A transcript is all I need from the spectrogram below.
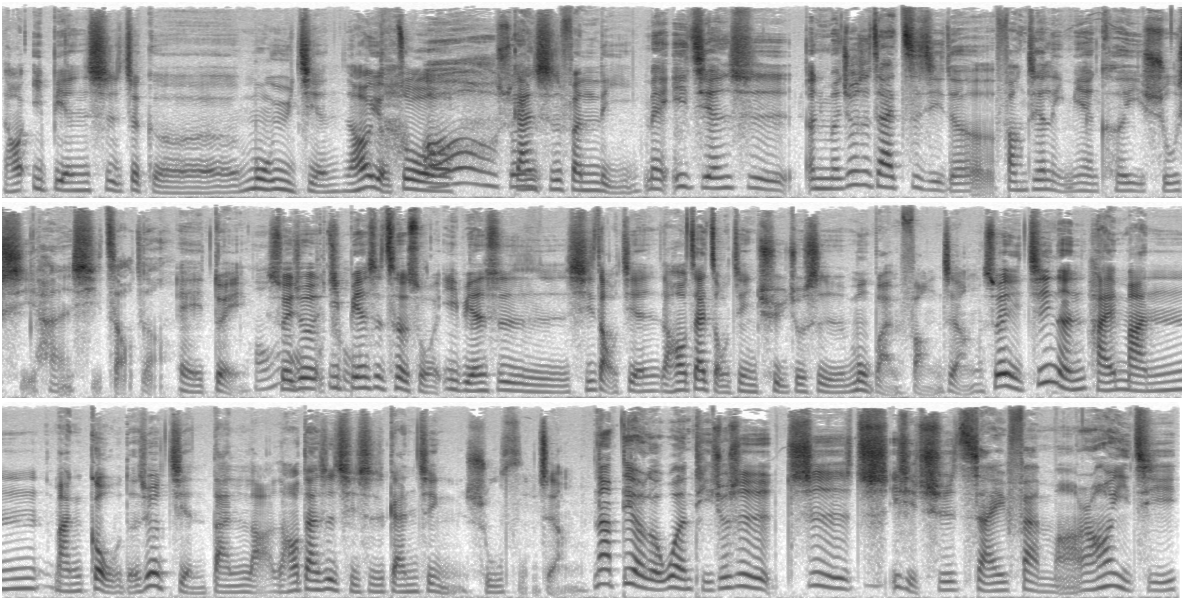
然后一边是这个沐浴间，然后有做干湿分离。每一间是呃，你们就是在自己的房间里面可以梳洗和洗澡这样。哎，对，所以就一边是厕所，一边是洗澡间，然后再走进去就是木板房这样。所以机能还蛮蛮够的，就简单啦。然后但是其实干净舒服这样。那第二个问题就是是吃一起吃斋饭吗？然后以及。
